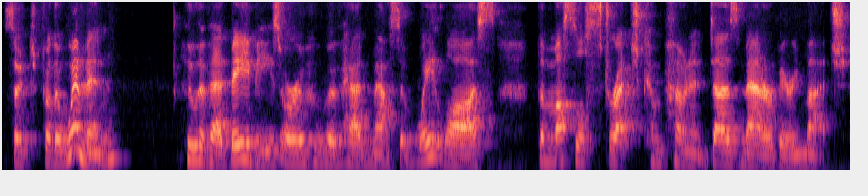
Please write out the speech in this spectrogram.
So for the women who have had babies or who have had massive weight loss, the muscle stretch component does matter very much.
